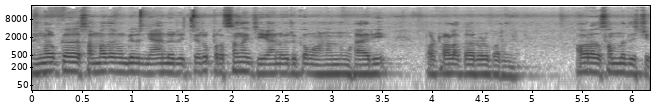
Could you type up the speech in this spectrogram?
നിങ്ങൾക്ക് സമ്മതമെങ്കിൽ ഞാനൊരു ചെറു പ്രസംഗം ചെയ്യാൻ ഒരുക്കമാണെന്നും ഹാരി പട്ടാളക്കാരോട് പറഞ്ഞു. അവർ അത് സമ്മതിച്ചു.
